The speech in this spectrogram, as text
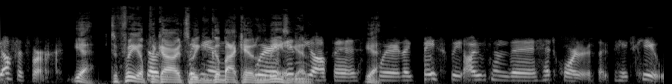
the office work. Yeah, to free up So the guards so we can go back out and meet in again. the office Yeah. where, like, basically, I was in the headquarters, like the HQ.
